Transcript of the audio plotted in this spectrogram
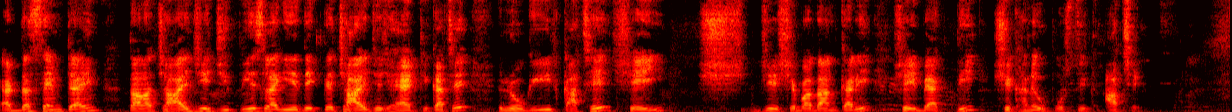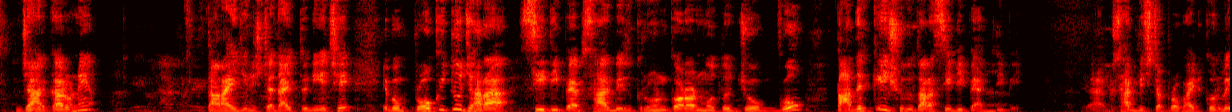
অ্যাট দ্য সেম টাইম তারা চায় যে জিপিএস লাগিয়ে দেখতে চায় যে হ্যাঁ ঠিক আছে, রোগীর কাছে সেই, যে সেবাদানকারী, সেই ব্যক্তি সেখানে উপস্থিত আছে। যার কারণে তারা এই জিনিসটা দায়িত্ব নিয়েছে এবং প্রকৃত যারা সিডি প্যাপ সার্ভিস গ্রহণ করার মতো যোগ্য, তাদেরকেই শুধু তারা সিডি প্যাপ দিবে সার্ভিসটা প্রোভাইড করবে।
